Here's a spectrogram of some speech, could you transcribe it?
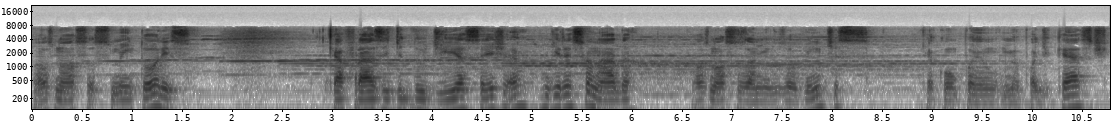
aos nossos mentores que a frase do dia seja direcionada aos nossos amigos ouvintes que acompanham o meu podcast.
